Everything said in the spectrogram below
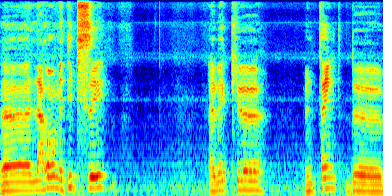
euh, l'arôme est épicé avec une teinte de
